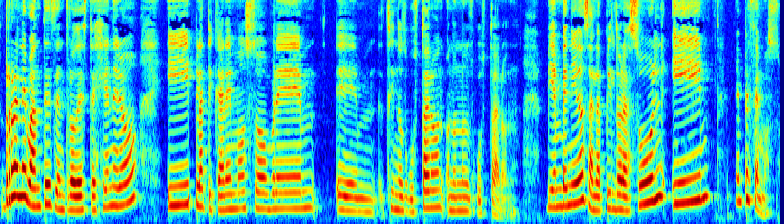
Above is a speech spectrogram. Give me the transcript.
relevantes dentro de este género y platicaremos sobre em, si nos gustaron o no nos gustaron. Bienvenidos a la píldora azul y empecemos.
